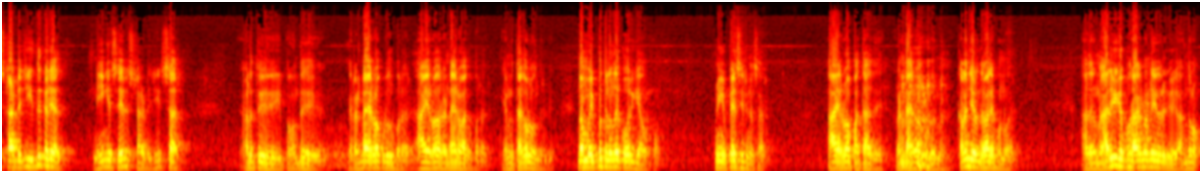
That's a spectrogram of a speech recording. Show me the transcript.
ஸ்ட்ராட்டஜி இது கிடையாது. நீங்கள் செய்கிற ஸ்ட்ராட்டஜி சார் அடுத்து இப்போ வந்து ரெண்டாயிரரூவா கொடுக்க போகிறாரு ஆயிரரூவா ரெண்டாயிரரூவா ஆக்க போகிறாரு எனக்கு தகவல் வந்திருக்கு. நம்ம இப்போத்துலேருந்தே கோரிக்கை வைப்போம். நீங்கள் பேசிடுங்க சார் ஆயிரரூவா பத்தாது. ரெண்டாயிரரூவா கொடுன்னு. கலைஞர் இந்த வேலையை பண்ணுவார். அதை ஒன்று அறிவிக்க போகிறாங்கன்னு இவருக்கு வந்துடும்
